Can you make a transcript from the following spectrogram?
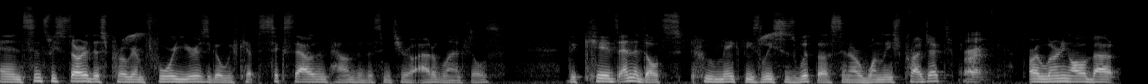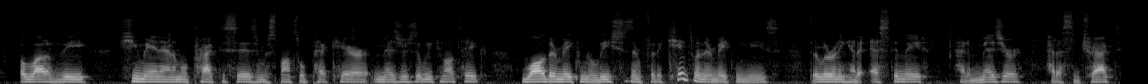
And since we started this program four years ago, we've kept 6,000 pounds of this material out of landfills. The kids and adults who make these leashes with us in our One Leash project Right. are learning all about a lot of the humane animal practices and responsible pet care measures that we can all take while they're making the leashes. And for the kids, when they're making these, they're learning how to estimate, how to measure, how to subtract.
